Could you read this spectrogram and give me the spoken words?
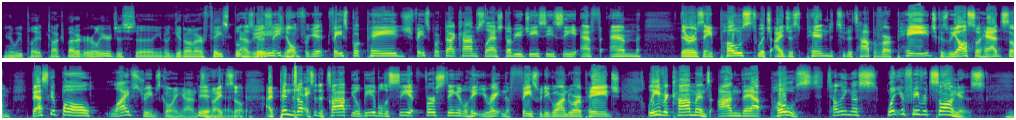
You know, we played talked about it earlier. Just uh, you know, get on our Facebook. I was going to say, don't forget Facebook page, facebook.com slash WGCCFM. There is a post which I just pinned to the top of our page because we also had some basketball live streams going on Yeah, tonight. So yeah. I pinned it up to the top. You'll be able to see it. First thing, it'll hit you right in the face when you go onto our page. Leave a comment on that post telling us what your favorite song is. Hmm.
